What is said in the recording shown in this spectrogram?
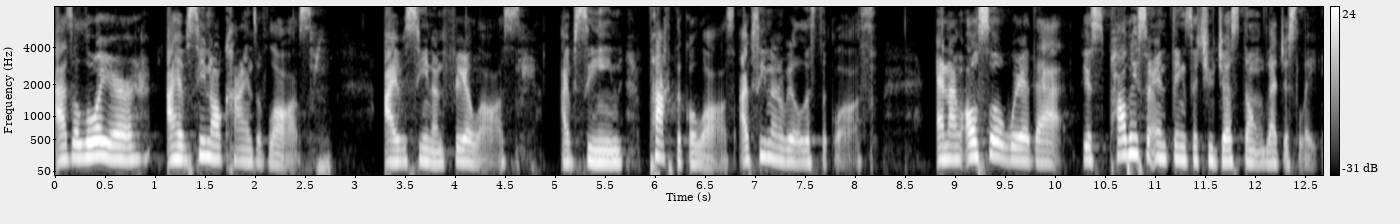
As a lawyer, I have seen all kinds of laws. I've seen unfair laws. I've seen practical laws. I've seen unrealistic laws. And I'm also aware that there's probably certain things that you just don't legislate.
